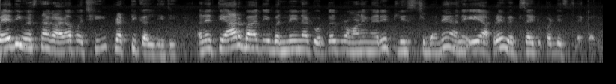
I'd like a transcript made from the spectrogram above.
બે દિવસના ગાળા પછી પ્રેક્ટિકલ લીધી. અને ત્યારબાદ એ બંનેના ટોટલ પ્રમાણે મેરિટ લિસ્ટ બને અને એ આપણે વેબસાઇટ ઉપર ડિસ્પ્લે કર્યું.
